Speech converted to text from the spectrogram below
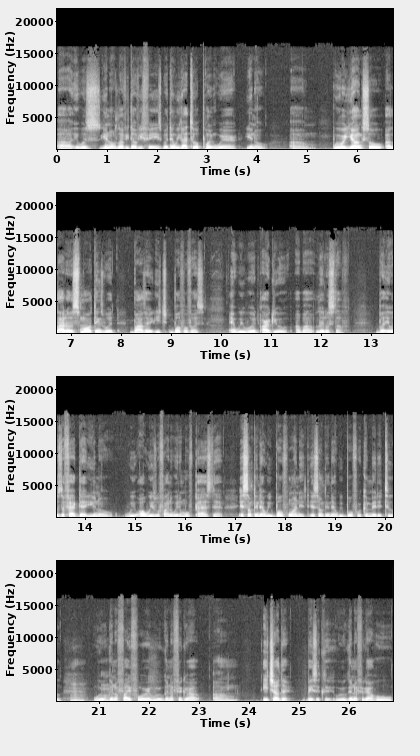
uh, it was you know lovey-dovey phase, but then we got to a point where you know um, we were young, so a lot of small things would bother each both of us, and we would argue about little stuff. But it was the fact that you know we always would find a way to move past that. It's something that we both wanted. It's something that we both were committed to. We were gonna fight for it. We were gonna figure out um, each other. Basically, we were gonna figure out who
